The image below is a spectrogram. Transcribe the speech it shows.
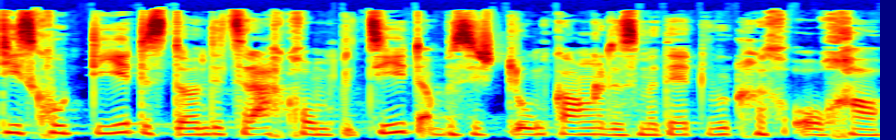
diskutiert. Das klingt jetzt recht kompliziert, aber es ist darum gegangen, dass man dort wirklich auch kann,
